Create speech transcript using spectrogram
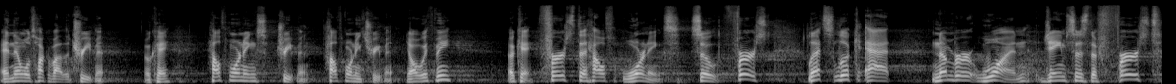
and then we'll talk about the treatment, okay? Health warnings, treatment. Health warnings, treatment. Y'all with me? Okay, first the health warnings. So, first, let's look at number one. James says the first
